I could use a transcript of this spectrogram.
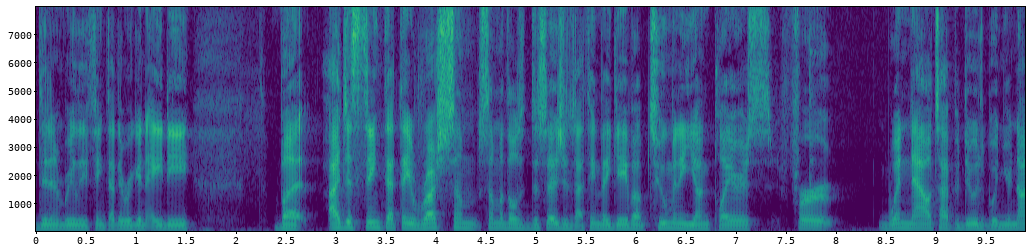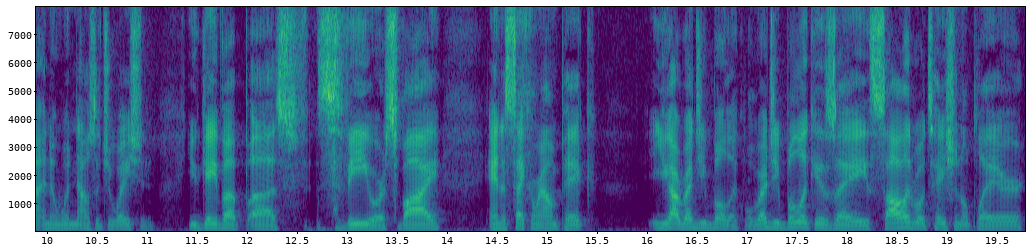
didn't really think that they were getting AD, but I just think that they rushed some some of those decisions. I think they gave up too many young players for win now type of dudes when you're not in a win now situation. You gave up uh, Svi or Svi and a second round pick. You got Reggie Bullock. Well, Reggie Bullock is a solid rotational player,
